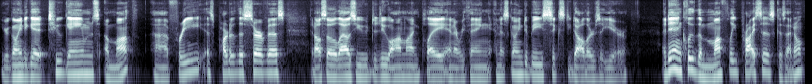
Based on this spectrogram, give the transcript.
you're going to get two games a month uh, free as part of this service. It also allows you to do online play and everything, and it's going to be $60 a year. I didn't include the monthly prices because I don't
